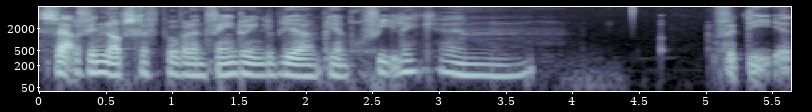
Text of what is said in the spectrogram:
svært at finde en opskrift på, hvordan fan du egentlig bliver, bliver en profil. Ikke? Øhm, fordi at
